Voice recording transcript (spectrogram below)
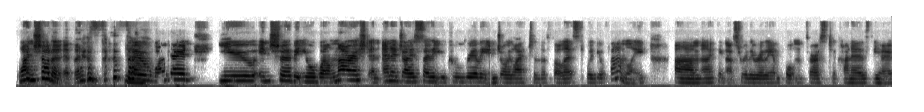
one shot at this. So yeah. why don't you ensure that you're well nourished and energized so that you can really enjoy life to the fullest with your family? Um, and i think that's really really important for us to kind of you know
